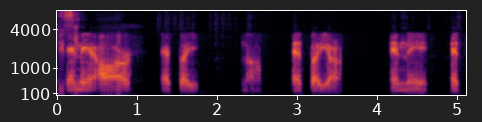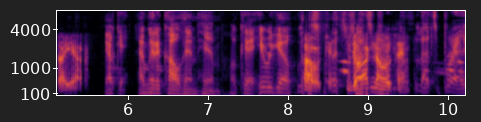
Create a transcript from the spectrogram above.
N A R S I no S I R N A S I R. Okay, I'm going to call him him. Okay, here we go. Oh, okay. God knows him. Let's pray.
